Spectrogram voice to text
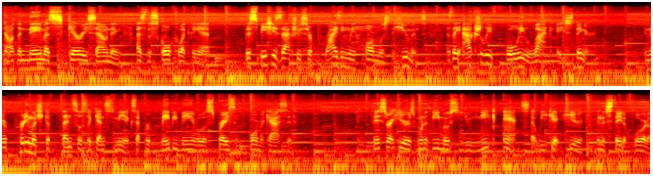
Now with the name as scary sounding as the skull collecting ant, this species is actually surprisingly harmless to humans, as they actually fully lack a stinger. And they're pretty much defenseless against me except for maybe being able to spray some formic acid. This right here is one of the most unique ants that we get here in the state of Florida.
